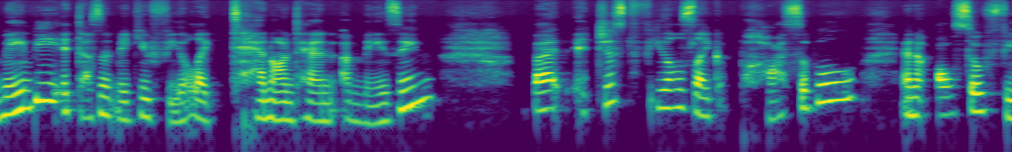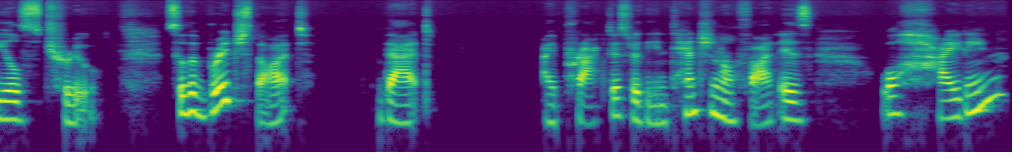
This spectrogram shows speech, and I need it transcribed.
maybe it doesn't make you feel like 10 on 10 amazing, but it just feels like possible and it also feels true. So the bridge thought that I practice or the intentional thought is well, hiding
